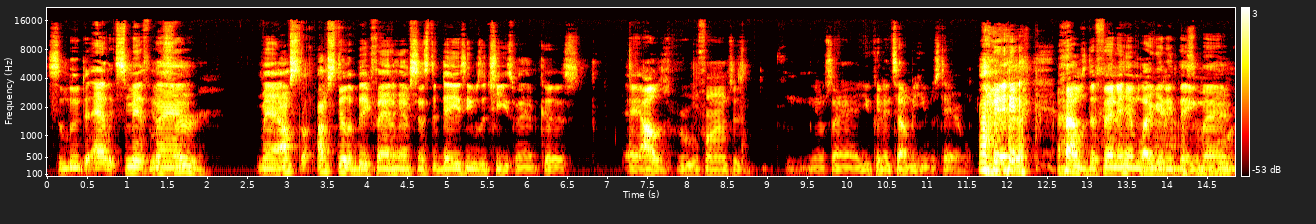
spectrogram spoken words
Salute to Alex Smith, Yes, man. sir. Man, I'm st- I'm still a big fan of him since the days he was a Chiefs fan because, hey, I was rooting for him since. You know what I'm saying? You couldn't tell me he was terrible. I was defending him like Yeah, anything, man.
